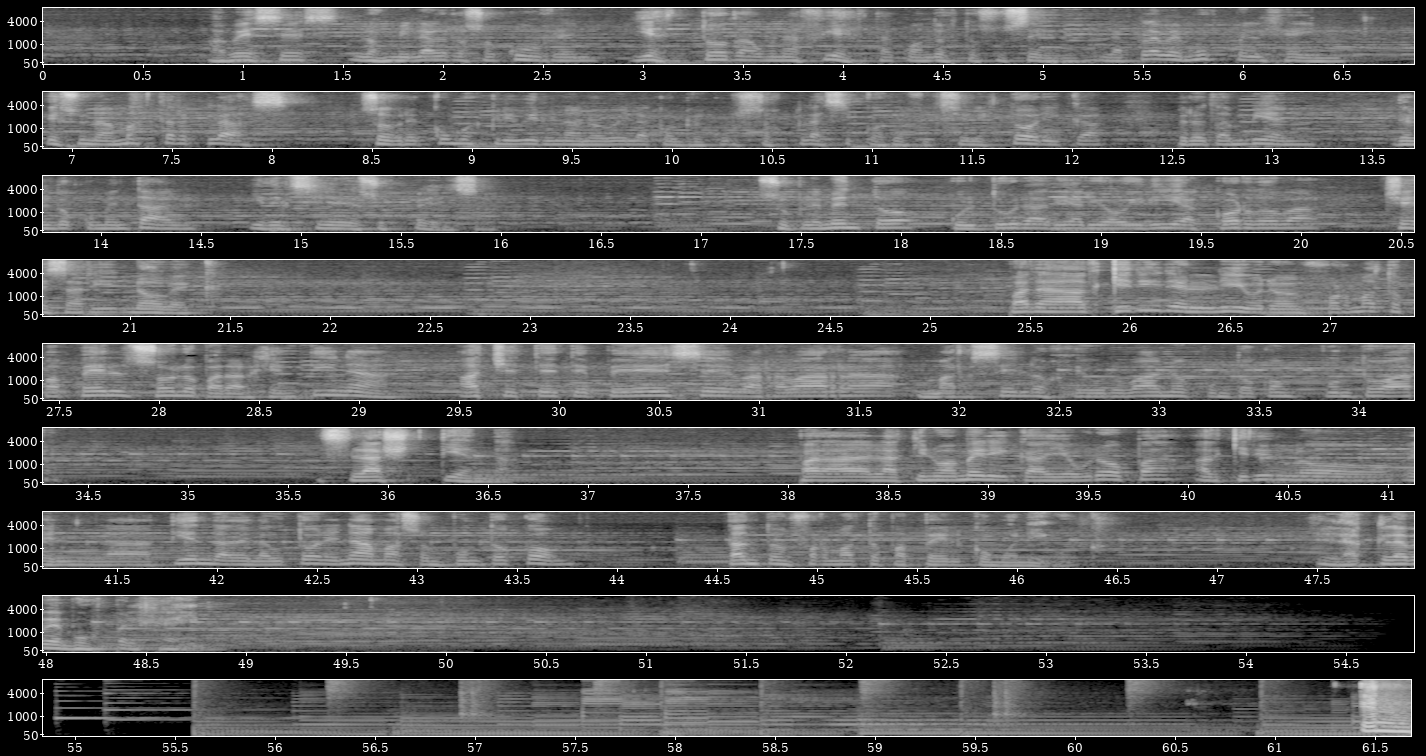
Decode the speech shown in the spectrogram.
A veces los milagros ocurren y es toda una fiesta cuando esto sucede. La clave Muspelheim es una masterclass sobre cómo escribir una novela con recursos clásicos de ficción histórica, pero también del documental y del cine de suspenso. Suplemento Cultura Diario Hoy Día Córdoba, Cesari Novek. Para adquirir el libro en formato papel solo para Argentina, https barra barra marcelogeurbano.com.ar slash tienda. Para Latinoamérica y Europa, adquirirlo en la tienda del autor en amazon.com, tanto en formato papel como en ebook. La clave Muspelheim.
